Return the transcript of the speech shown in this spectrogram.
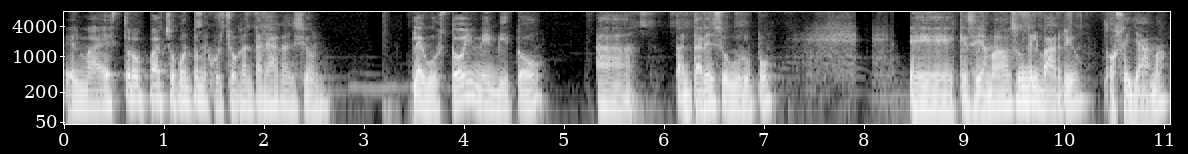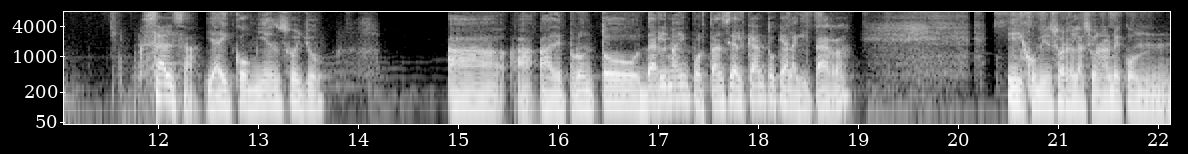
el maestro Pacho Conto me escuchó cantar esa canción. Le gustó y me invitó a cantar en su grupo, eh, que se llamaba Son del Barrio, o se llama Salsa. Y ahí comienzo yo a, a- de pronto darle más importancia al canto que a la guitarra. Y comienzo a relacionarme con,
